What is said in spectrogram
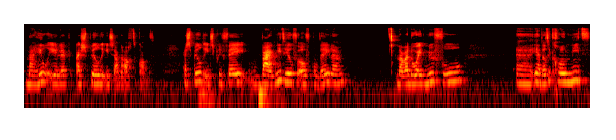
Maar heel eerlijk, er speelde iets aan de achterkant. Er speelde iets privé waar ik niet heel veel over kon delen. Maar waardoor ik nu voel uh, ja, dat ik gewoon niet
